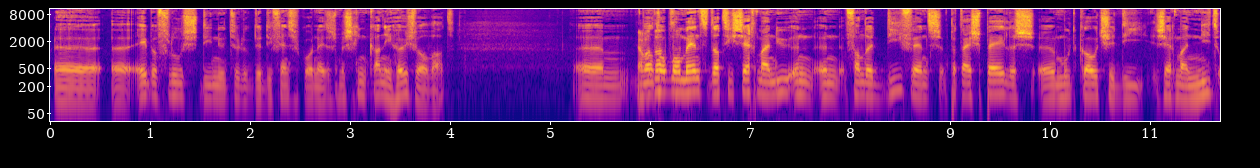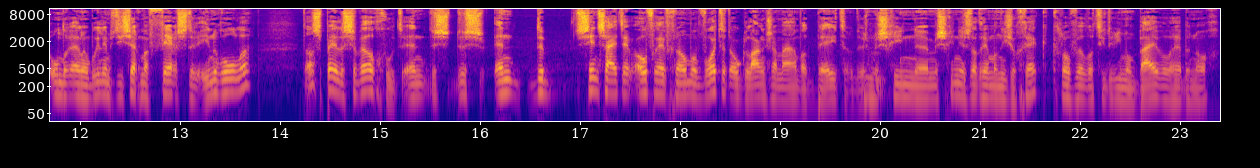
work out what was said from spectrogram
eh eh Eberflus, die nu natuurlijk de defensive coordinator is, misschien kan hij heus wel wat. Ehm, want dat- op het moment dat hij zeg maar nu een, een van de defense een partij spelers eh, moet coachen die zeg maar niet onder Allen Williams, die zeg maar vers erin rollen, dan spelen ze wel goed. En, dus, dus, en de, sinds hij het over heeft genomen, wordt het ook langzaamaan wat beter. Dus misschien, eh, misschien is dat helemaal niet zo gek. Ik geloof wel dat hij er iemand bij wil hebben nog.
